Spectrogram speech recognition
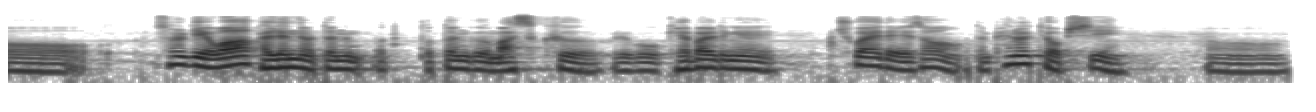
어, 설계와 관련된 어떤 어떤 그 마스크 그리고 개발 등의 추가에 대해서 어떤 페널티 없이 어,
